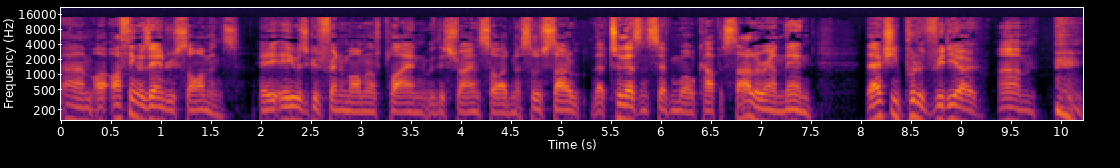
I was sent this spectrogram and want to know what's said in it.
Um, I, I, think it was Andrew Symonds. He, he, was a good friend of mine when I was playing with the Australian side, and it sort of started that 2007 World Cup. It started around then. They actually put a video. Um, the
